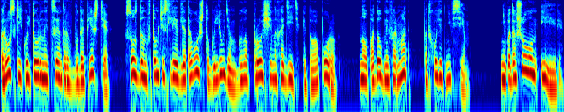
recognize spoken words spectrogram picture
Русский культурный центр в Будапеште создан в том числе и для того, чтобы людям было проще находить эту опору, но подобный формат подходит не всем. Не подошел он и Лере.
